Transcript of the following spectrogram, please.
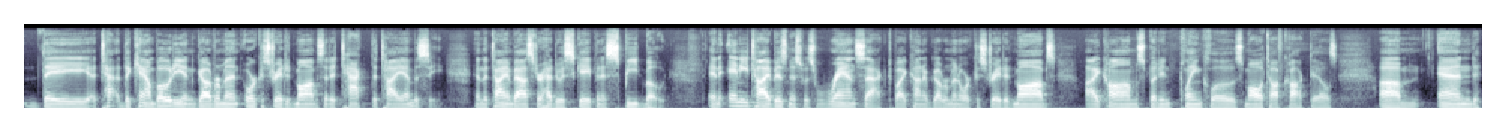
they atta- the Cambodian government orchestrated mobs that attacked the Thai embassy. And the Thai ambassador had to escape in a speedboat. And any Thai business was ransacked by kind of government orchestrated mobs, ICOMs, but in plain clothes, Molotov cocktails. Um, and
